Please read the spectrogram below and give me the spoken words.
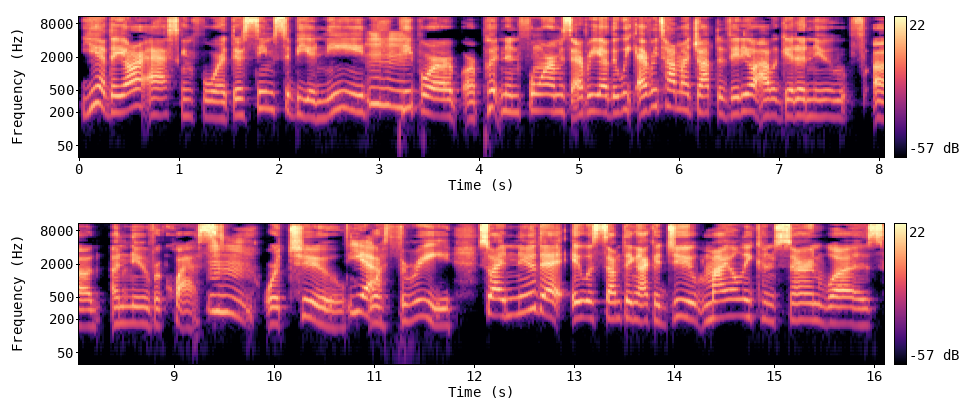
yeah, they are asking for it. There seems to be a need. Mhm. People are, are putting in forms every other week. Every time I dropped a video, I would get a new, uh, a new request Mhm. or two Yeah. or three. So I knew that it was something I could do. My only concern was,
